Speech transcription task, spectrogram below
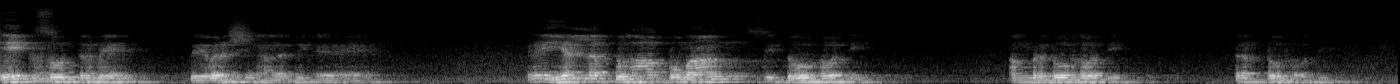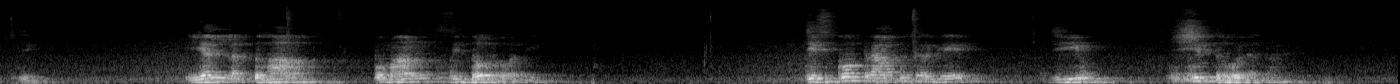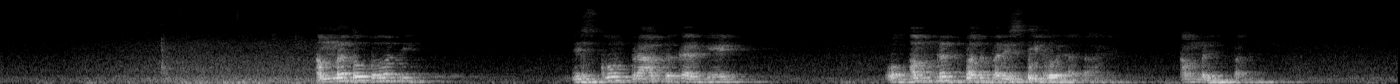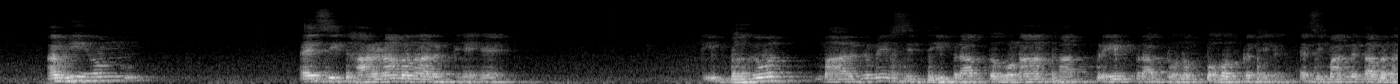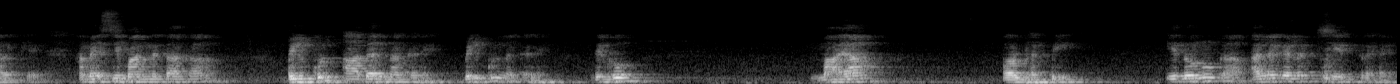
एक सूत्र में देवर्षि नारद जी कह रहे हैं। यल्लब्ध्वा पुमान् सिद्धो भवती, अमृतो भवती, तृप्तो भवति। जी। यल्लब्ध्वा पुमान् सिद्धो भवती। जिसको प्राप्त करके जीव सिद्ध हो जाता है अमृतो भवति जिसको प्राप्त करके वो अमृत पद पर स्थित हो जाता है। अमृत पद। अभी हम ऐसी धारणा बना रखे हैं कि भगवत मार्ग में सिद्धि प्राप्त होना अर्थात प्रेम प्राप्त होना बहुत कठिन है। ऐसी मान्यता बना रखे हम ऐसी मान्यता का बिल्कुल आदर ना करें। बिल्कुल ना करें। देखो, माया और भक्ति, ये दोनों का अलग अलग क्षेत्र है।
